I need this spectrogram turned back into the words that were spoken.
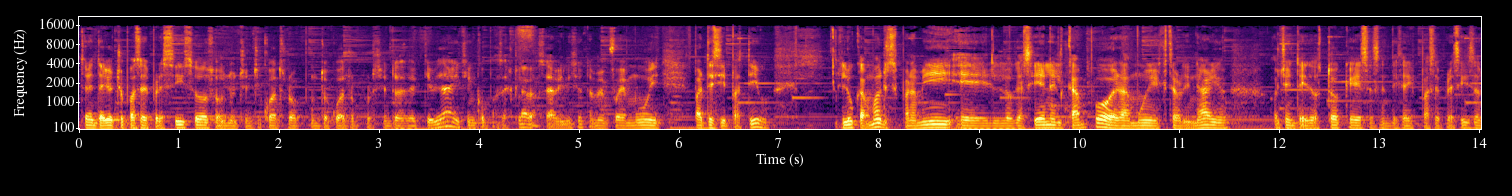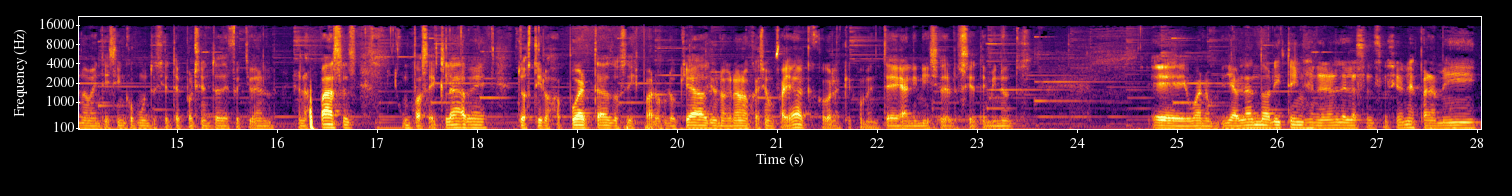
38 pases precisos, un 84.4% de efectividad y 5 pases clave. O sea, Vinicius también fue muy participativo. Luca Modric, para mí eh, lo que hacía en el campo era muy extraordinario. 82 toques, 66 pases precisos, 95.7% de efectividad en, los pases, un pase clave, dos tiros a puertas, dos disparos bloqueados y una gran ocasión fallada, con la que comenté al inicio de los 7 minutos. Eh, bueno, y hablando ahorita en general de las sensaciones, para mí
